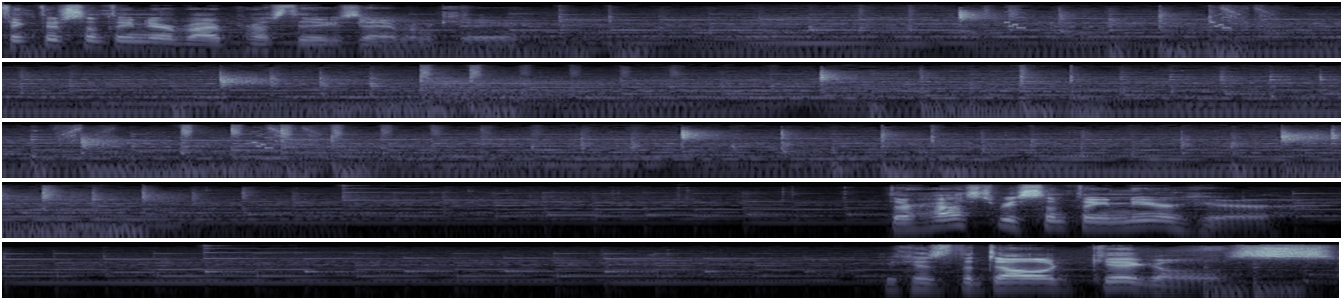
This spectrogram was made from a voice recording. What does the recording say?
Think there's something nearby, press the examine key. There has to be something near here. Because the doll giggles.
